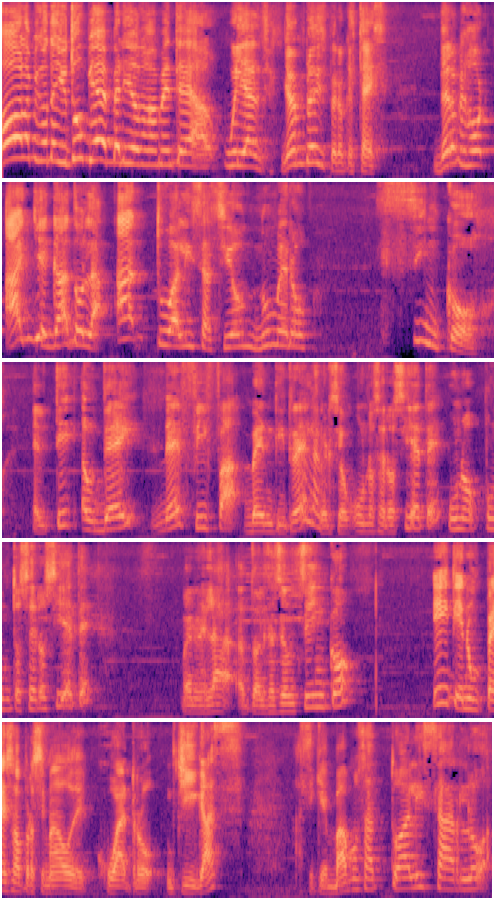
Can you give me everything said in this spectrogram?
Hola amigos de YouTube, bienvenidos nuevamente a Williams Gameplay. Espero que estés de lo mejor. Ha llegado la actualización número 5, el Tip Update de FIFA 23, la versión 107, 1.07. Bueno, es la actualización 5 y tiene un peso aproximado de 4 gigas. Así que vamos a actualizarlo,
